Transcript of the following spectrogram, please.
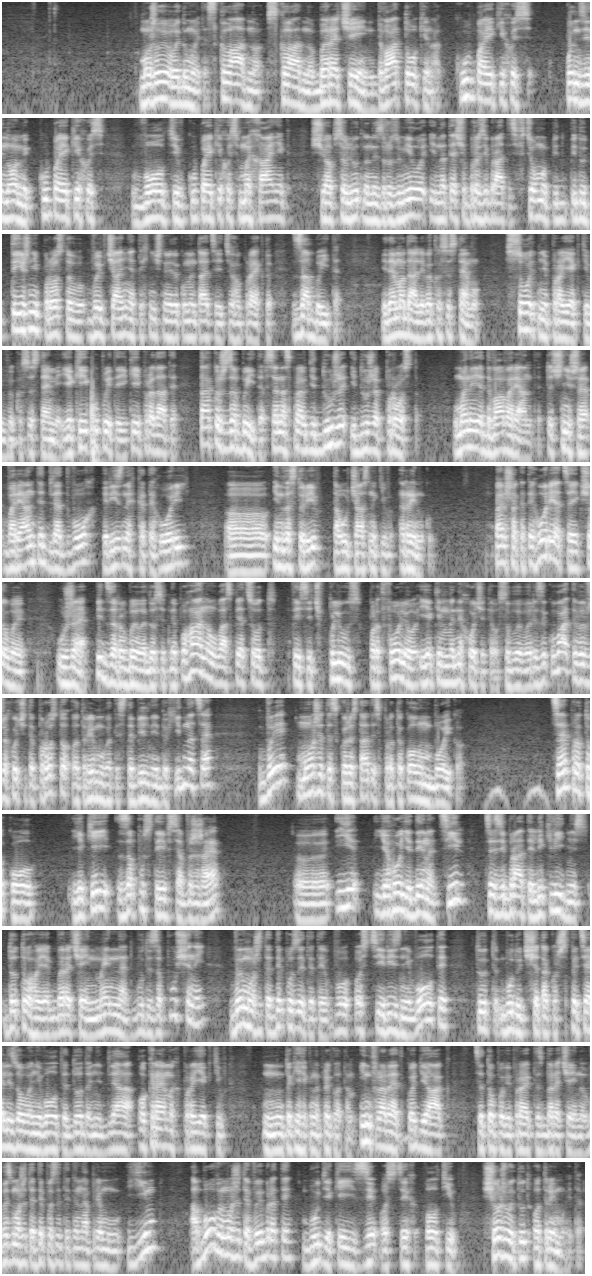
Можливо, ви думаєте, складно, складно, беречейн, два токена, купа якихось понзіномік, купа якихось волтів, купа якихось механік, що абсолютно незрозуміло, і на те, щоб розібратись в цьому, під- підуть тижні просто вивчання технічної документації цього проекту. Забийте. Йдемо далі в екосистему. Сотні проєктів в екосистемі, який купити, який продати. Також забийте. Все насправді дуже і дуже просто. У мене є два варіанти, точніше, варіанти для двох різних категорій е, інвесторів та учасників ринку. Перша категорія це якщо ви вже підзаробили досить непогано, у вас 500 тисяч плюс портфоліо, яким ви не хочете особливо ризикувати, ви вже хочете просто отримувати стабільний дохід на це, ви можете скористатись протоколом Бойко. Це протокол, який запустився вже, е, і його єдина ціль це зібрати ліквідність до того, як Berachain Mainnet буде запущений. Ви можете депозитити в ось ці різні волти. Тут будуть ще також спеціалізовані волти додані для окремих проєктів, ну таких як, наприклад, там Infrared, Kodiak, це топові проекти з Berachain. Ви зможете депозитити напряму їм, або ви можете вибрати будь-який з ось цих волтів. Що ж ви тут отримуєте?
